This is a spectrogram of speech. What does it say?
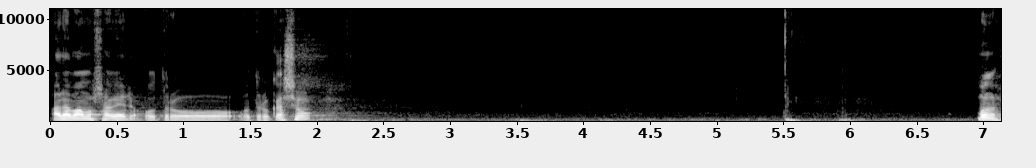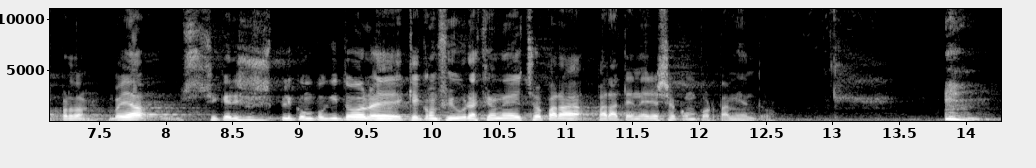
ahora vamos a ver otro, otro caso. Bueno, perdón, voy a, si queréis os explico un poquito eh, qué configuración he hecho para, tener ese comportamiento.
